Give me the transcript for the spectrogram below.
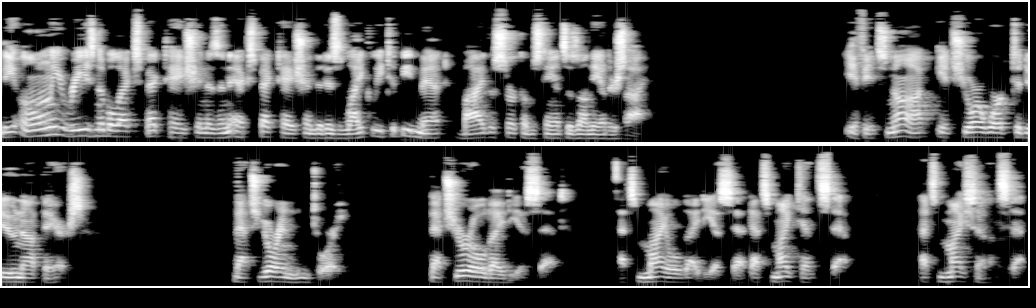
the only reasonable expectation is an expectation that is likely to be met by the circumstances on the other side. If it's not, it's your work to do, not theirs. That's your inventory. That's your old idea set. That's my old idea set. That's my 10th step. That's my seventh step.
